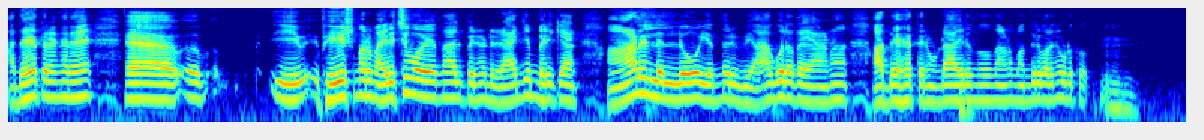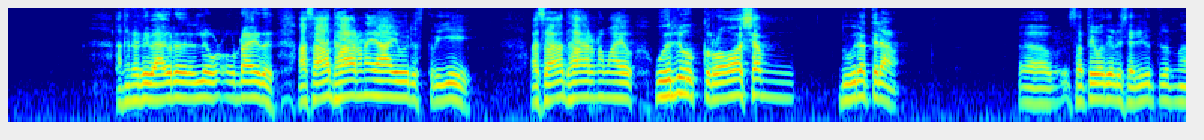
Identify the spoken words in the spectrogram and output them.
അദ്ദേഹത്തിനങ്ങനെ ഈ ഭീഷ്മർ മരിച്ചുപോയെന്നാൽ പിന്നീട് രാജ്യം ഭരിക്കാൻ ആളില്ലല്ലോ എന്നൊരു വ്യാകുലതയാണ് അദ്ദേഹത്തിന് ഉണ്ടായിരുന്നതെന്നാണ് മന്ത്രി പറഞ്ഞു കൊടുത്തത്. അങ്ങനെ ഒരു വ്യാകുലതയല്ല ഉണ്ടായത്. അസാധാരണയായ ഒരു സ്ത്രീയെ അസാധാരണമായ ഒരു ക്രോശം ദൂരത്തിലാണ് സത്യവതിയുടെ ശരീരത്തിൽ നിന്ന്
